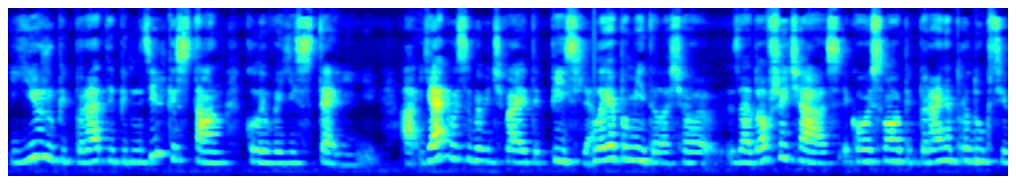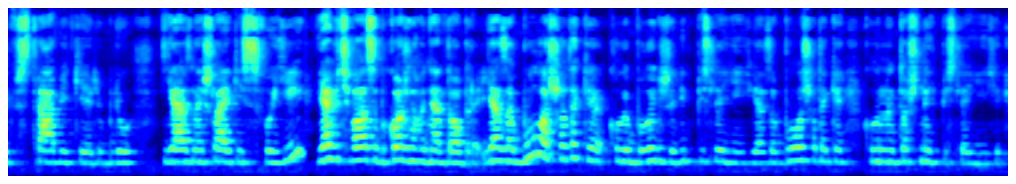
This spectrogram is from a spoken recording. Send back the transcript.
їжу підбирати під не тільки стан, коли ви їсте її. А як ви себе відчуваєте після? Коли я помітила, що за довший час якогось свого підбирання продуктів, страв, які я люблю, я знайшла якісь свої, я відчувала себе кожного дня добре. Я забула, що таке, коли болить живіт після їжі. Я забула, що таке, коли мене тошнить після їжі,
